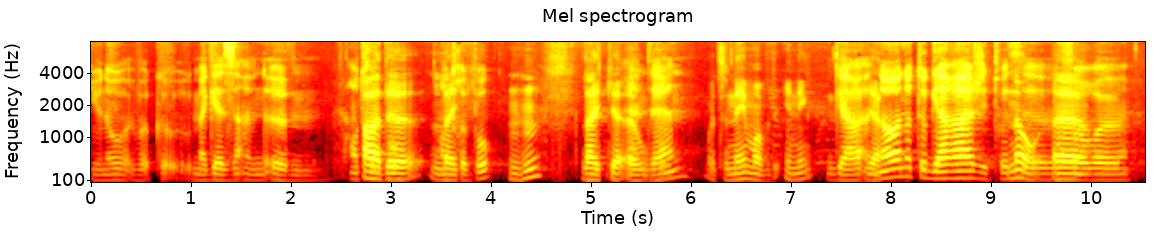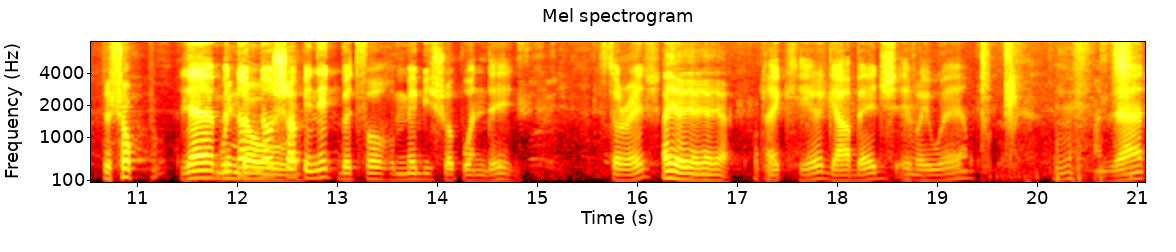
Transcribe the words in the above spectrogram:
you know magasin um, Ah, entrepôt the like. entrepôt hmm Like. Uh, and then what's the name of the in Eng- Gar- Yeah. No, not a garage. It was No, uh, uh, for uh, the shop? yeah, but not no shop in it, but for maybe shop one day. Storage Ah, yeah, yeah, yeah, yeah. Okay. like here, garbage everywhere, like that.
